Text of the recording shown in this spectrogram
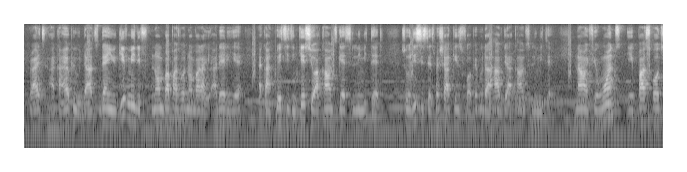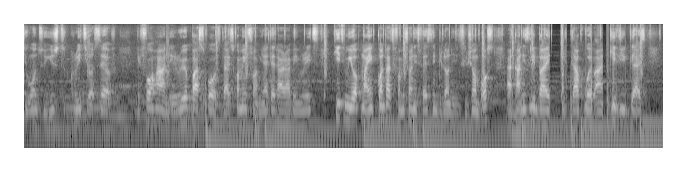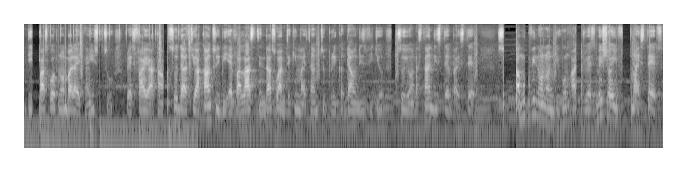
right? I can help you with that. Then you give me the number passport number that you added here. I can create it in case your account gets limited. So this is a special case for people that have their accounts limited. Now if you want a passport you want to use to create yourself beforehand a real passport that is coming from united arab emirates. Hit me up. My contact information is first thing below in the description box. I can easily buy it on the dark web and give you guys the passport number that you can use to rectify your account so that your account will be everlasting. That's why i'm taking my time to break down this video so you understand this step by step. So i'm moving on on the home address. Make sure you follow my steps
